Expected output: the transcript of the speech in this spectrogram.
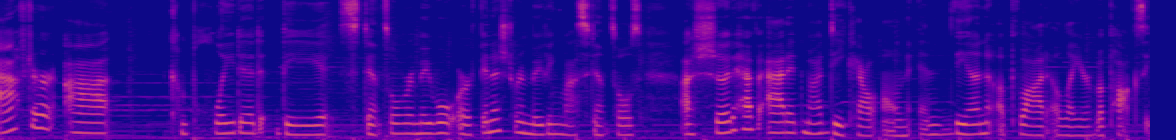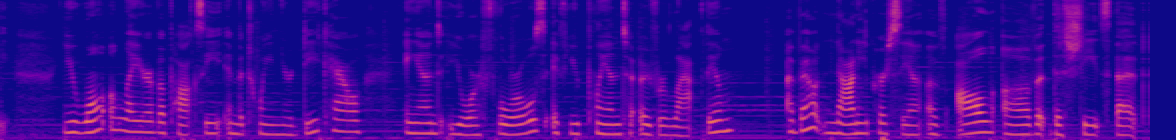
after I completed the stencil removal or finished removing my stencils, I should have added my decal on and then applied a layer of epoxy. You want a layer of epoxy in between your decal and your florals if you plan to overlap them. About 90% of all of the sheets that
